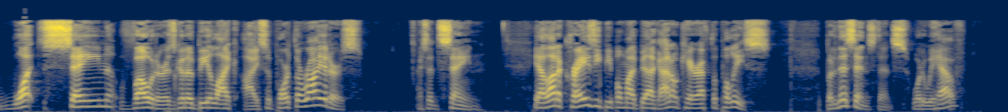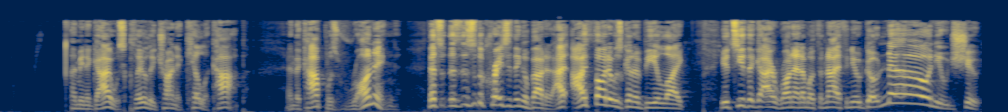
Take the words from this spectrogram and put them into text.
what sane voter is going to be like, I support the rioters? I said sane. Yeah, a lot of crazy people might be like, I don't care if the police. But in this instance, what do we have? I mean, a guy was clearly trying to kill a cop, and the cop was running. That's this is the crazy thing about it. I, I thought it was going to be like you'd see the guy run at him with a knife, and he would go no, and he would shoot.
